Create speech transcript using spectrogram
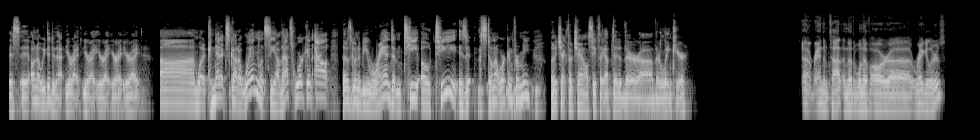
This is, oh no, we did do that. You're right. You're right. You're right. You're right. You're right. Um, what a Kineticz got to win. Let's see how that's working out. That is going to be random TOT. Is it still not working for me? Let me check their channel, see if they updated their uh, their link here. Uh, Random Tot, another one of our uh, regulars.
